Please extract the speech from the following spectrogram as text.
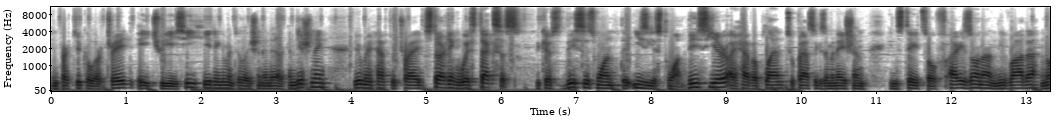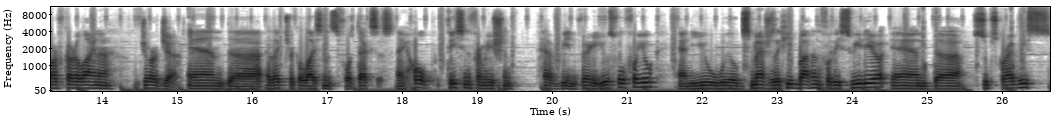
in particular trade, HVAC, heating, ventilation and air conditioning, you may have to try starting with Texas because this is one, the easiest one. This year I have a plan to pass examination in states of Arizona, Nevada, North Carolina, Georgia and uh, electrical license for Texas. I hope this information have been very useful for you and you will smash the hit button for this video and uh, subscribe this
